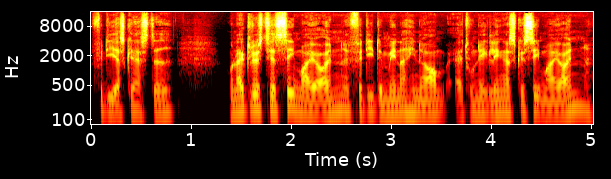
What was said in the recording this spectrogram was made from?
fordi jeg skal afsted. Hun har ikke lyst til at se mig i øjnene, fordi det minder hende om, at hun ikke længere skal se mig i øjnene.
